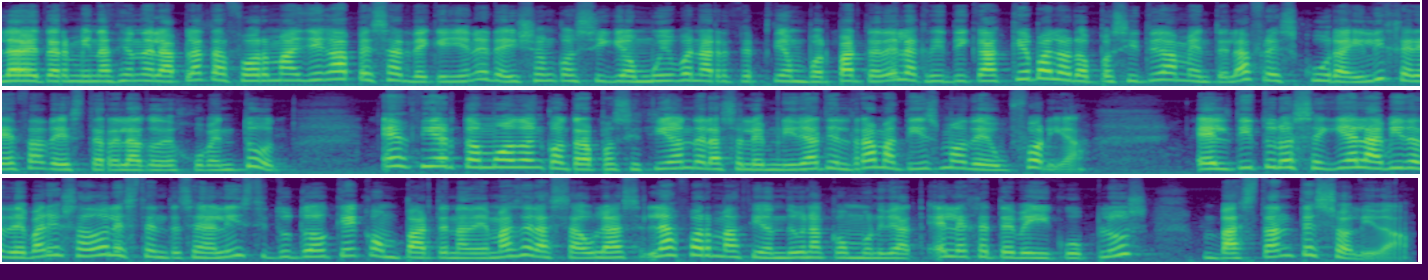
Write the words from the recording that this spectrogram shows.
La determinación de la plataforma llega a pesar de que Generation consiguió muy buena recepción por parte de la crítica que valoró positivamente la frescura y ligereza de este relato de juventud, en cierto modo en contraposición de la solemnidad y el dramatismo de Euforia. El título seguía la vida de varios adolescentes en el instituto que comparten, además de las aulas, la formación de una comunidad LGTBIQ bastante sólida.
